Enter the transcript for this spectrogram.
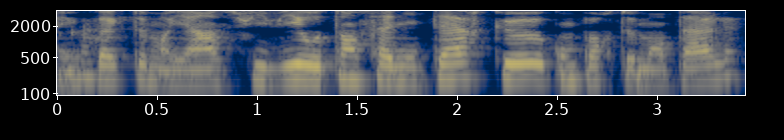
Exactement. Il y a un suivi autant sanitaire que comportemental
